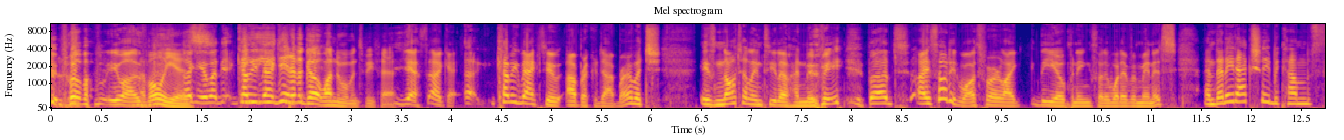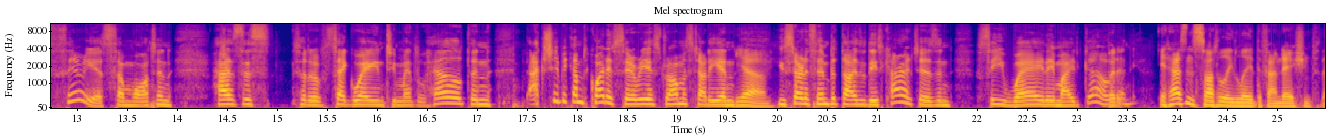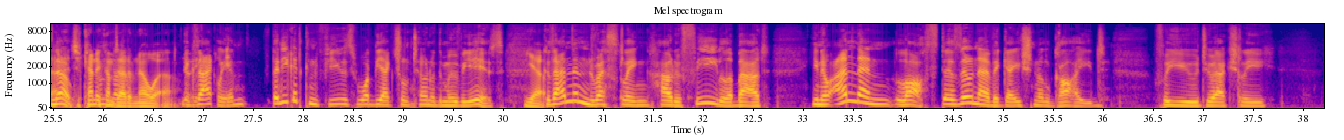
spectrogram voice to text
probably was Of all years. Okay, but You, coming you back did to- have a go at Wonder Woman, to be fair. Yes, okay. Uh, coming back to Abracadabra, which is not a Lindsay Lohan movie, but I thought it was for like the opening sort of whatever minutes, and then it actually becomes serious somewhat and has this sort of segue into mental health and actually becomes quite a serious drama study and yeah. you start to sympathize with these characters and see where they might go. But and- it, it hasn't subtly laid the foundation for that. No. It just kind of comes No. out of nowhere. exactly. And then you get confused what the actual tone of the movie is. Yeah. Because I'm then wrestling how to feel about, you know, I'm then lost. There's no navigational guide for you to actually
